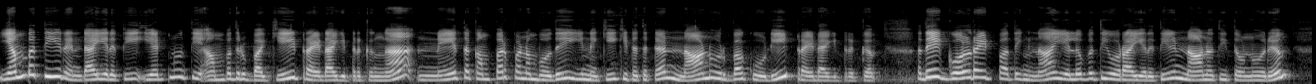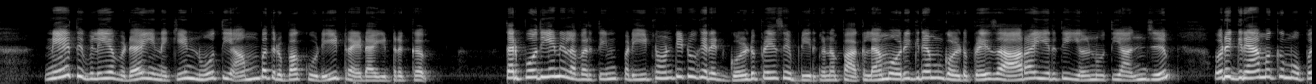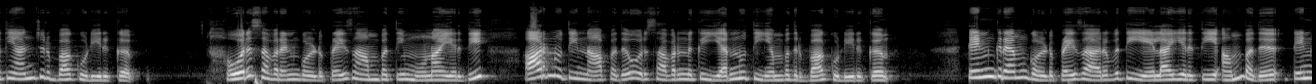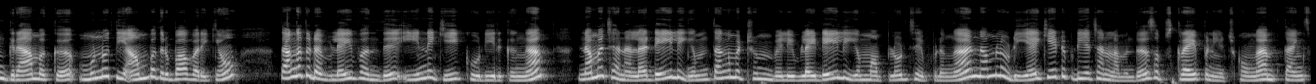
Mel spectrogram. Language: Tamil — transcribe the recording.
எண்பத்தி ரெண்டாயிரத்தி எட்நூற்றி ஐம்பது ரூபாய்க்கு ட்ரேட் ஆகிட்டு இருக்குங்க நேற்றை கம்பேர் பண்ணும்போது இன்றைக்கி கிட்டத்தட்ட நானூறுரூபா கூடி ட்ரேட் ஆகிட்டு இருக்கு அதே கோல்ட் ரேட் பார்த்திங்கன்னா எழுபத்தி ஓராயிரத்தி நானூற்றி தொண்ணூறு. நேற்று விலையை விட இன்றைக்கி நூற்றி ஐம்பது ரூபாய் கூடி ட்ரேட் ஆகிட்டு இருக்கு தற்போதைய நிலவரத்தின்படி twenty two carat gold price எப்படி இருக்குன்னு பார்க்கலாம். ஒரு கிராம் கோல்டு ப்ரைஸ் ஆறாயிரத்தி எழுநூற்றி அஞ்சு. ஒரு கிராமுக்கு முப்பத்தி அஞ்சு ரூபாய் கூடியிருக்கு ஒரு சவரன் கோல்டு ப்ரைஸ் ஐம்பத்தி மூணாயிரத்தி அறுநூற்றி நாற்பது ஒரு சவரனுக்கு இரநூத்தி எண்பது ரூபாய் கூடியிருக்கு. டென் கிராம் கோல்டு ப்ரைஸ் அறுபத்தி ஏழாயிரத்தி ஐம்பது டென் கிராமுக்கு முந்நூற்றி ஐம்பது ரூபாய் வரைக்கும் தங்கத்தோட விலை வந்து இன்னைக்கு கூடியிருக்குங்க. நம்ம சேனலில் டெய்லியும் தங்கம் மற்றும் வெளி விலை டெய்லியும் அப்லோட் செய்யப்படுங்க. நம்மளுடைய கேட்டுப்படிய சேனலை வந்து சப்ஸ்கிரைப் பண்ணி வச்சுக்கோங்க. தேங்க்ஸ்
